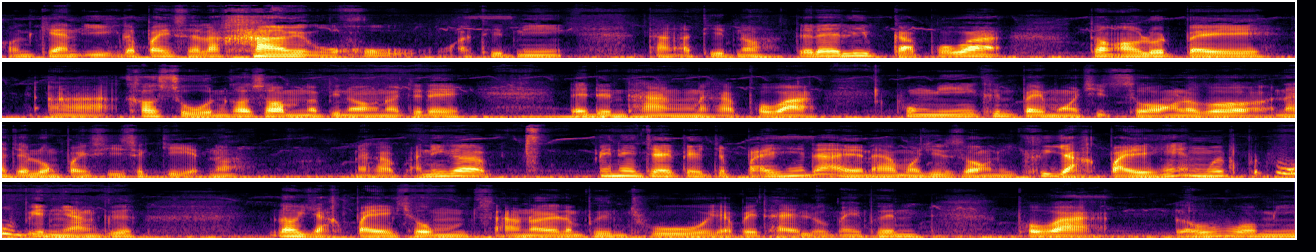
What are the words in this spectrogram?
ขอนแก่นอีกแล้วไปสารคามอีกโอ้โหอาทิตย์นี้ทางอาทิตย์เนาะจะได้รีบกลับเพราะว่าต้องเอารถไปอ่าเข้าศูนย์เข้าซ่อมนะพี่น้องเนาะจะได้ได้เดินทางนะครับ เพราะว่าพรุ่งนี้ขึ้นไปหมอชิดสองแล้วก็น่าจะลงไปศรีสะเกดเนาะนะครับ อันนี้ก็ไม่แน่ใจแต่จะไปให้ได้นะครับหมอชิดสองนี่คืออยากไปแห้งเมื่อปูเป็นอย่างคือ เราอยากไปชมสาวน้อยลำพูนชู อยากไปถ่ายรูปให้เพื่อนเพราะว่าเราว่ามี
